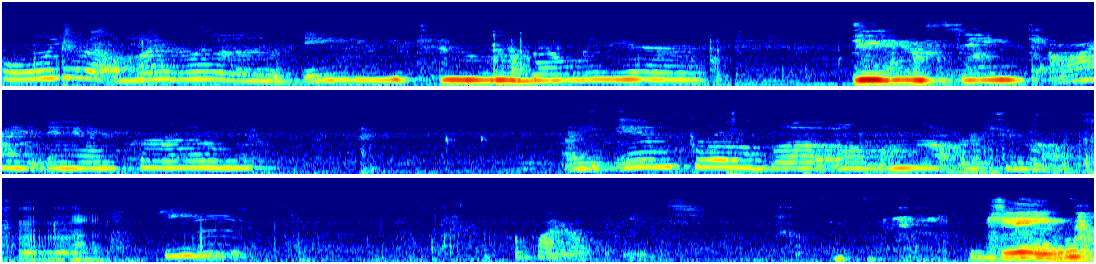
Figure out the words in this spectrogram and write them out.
Only at 182 million. Do you think I am pro? I am pro, but um, I'm not rich enough. Jeez. I'll find out please. Jing.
